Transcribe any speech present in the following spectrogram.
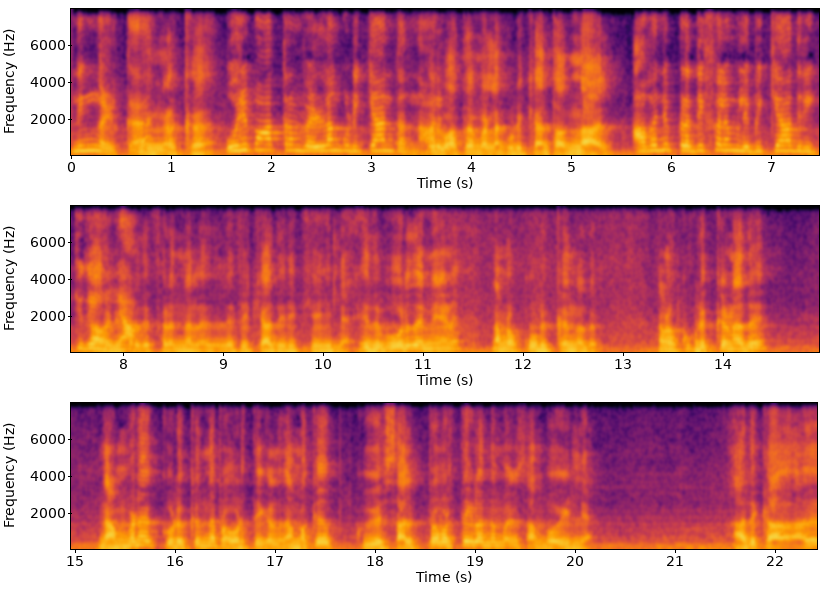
നിങ്ങൾക്ക് നിങ്ങൾക്ക് ഒരു പാത്രം വെള്ളം കുടിക്കാൻ തന്നാൽ ഒരു പാത്രം വെള്ളം കുടിക്കാൻ തന്നാൽ അവന് പ്രതിഫലം ലഭിക്കാതിരിക്കുകയില്ല. പ്രതിഫലം ലഭിക്കാതിരിക്കുകയില്ല. ഇതുപോലെ തന്നെയാണ് നമ്മൾ കൊടുക്കുന്നത്. നമ്മൾ കൊടുക്കുന്നത് നമ്മുടെ കൊടുക്കുന്ന പ്രവർത്തികൾ നമുക്ക് സൽപ്രവൃത്തികളൊന്നും പറഞ്ഞ സംഭവമില്ല അത് അത്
